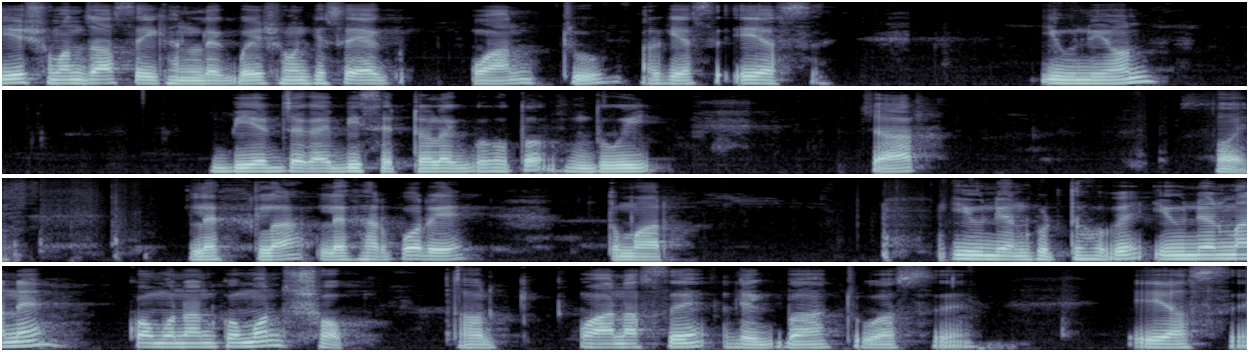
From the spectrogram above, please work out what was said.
এ সমান যা আছে এখানে লিখব। এ সমান কি আছে? এক ওয়ান টু আর কি আছে? এ আছে। ইউনিয়ন বি এর জায়গায় বি সেটটা লিখব কত? দুই, চার, ছয়। লেখলা, লেখার পরে তোমার ইউনিয়ন করতে হবে। ইউনিয়ন মানে কমন আনকমন সব। তাহলে ওয়ান আছে, লিখবা টু আছে এ আছে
